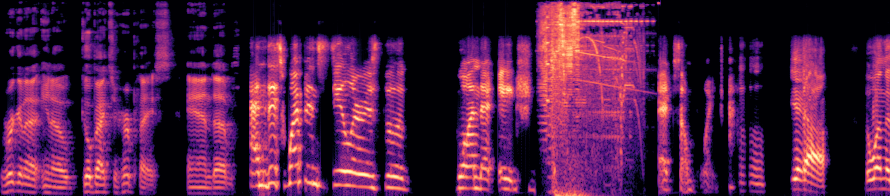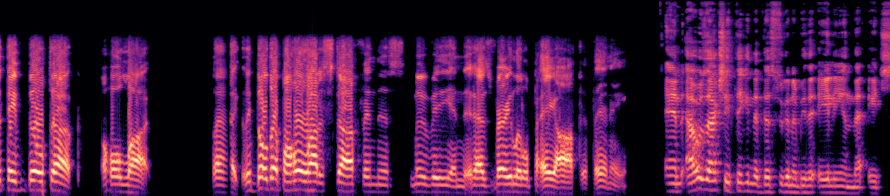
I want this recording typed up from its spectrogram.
we're gonna, you know, go back to her place. And um, And this weapons dealer is the one that aged at some point. Mhm. Yeah. The one that they've built up a whole lot. Like they built up a whole lot of stuff in this movie, and it has very little payoff, if any. And I was actually thinking that this was going to be the alien that H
